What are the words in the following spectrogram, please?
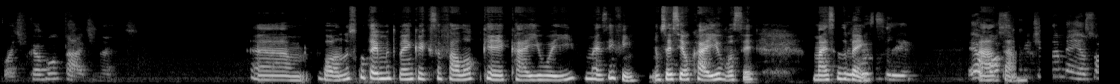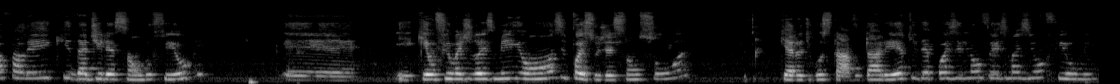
Pode ficar à vontade, Nath. Um, bom, eu não escutei muito bem o que, que você falou, porque caiu aí, mas enfim, não sei se eu caí ou você, mas tudo bem. Você. Eu ah, posso tá. repetir também, eu só falei que da direção do filme, é, e que o filme é de 2011, foi sugestão sua, que era de Gustavo Tareto, e depois ele não fez mais nenhum filme.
